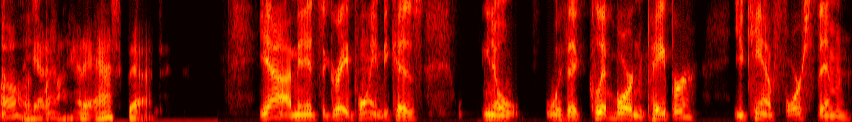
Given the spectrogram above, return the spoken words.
No, I, had. I had to ask that. Yeah, I mean it's a great point because you know with a clipboard and paper, you can't force them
